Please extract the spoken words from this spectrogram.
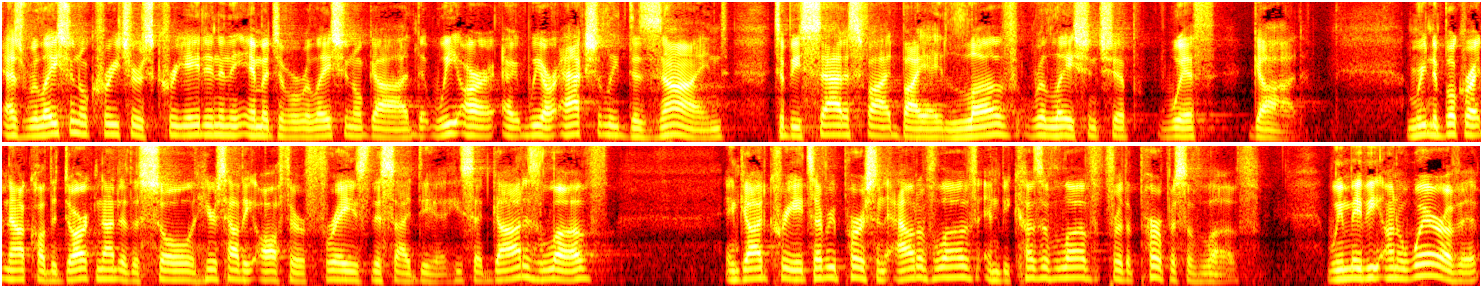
as relational creatures created in the image of a relational God, that we are, uh, we are actually designed to be satisfied by a love relationship with God. I'm reading a book right now called The Dark Night of the Soul, and here's how the author phrased this idea. He said, God is love, and God creates every person out of love and because of love for the purpose of love. We may be unaware of it,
